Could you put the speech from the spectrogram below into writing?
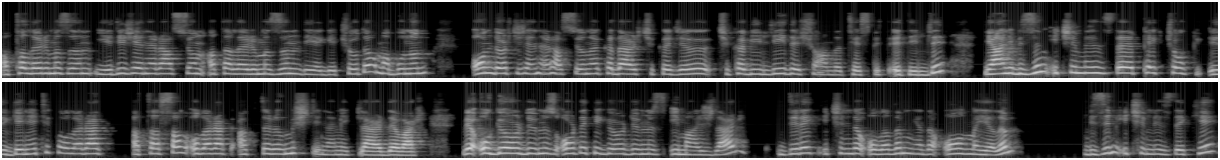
atalarımızın, 7 jenerasyon atalarımızın diye geçiyordu ama bunun 14 jenerasyona kadar çıkacağı, çıkabildiği de şu anda tespit edildi. Yani bizim içimizde pek çok e, genetik olarak, atasal olarak aktarılmış dinamikler de var. Ve o gördüğümüz, oradaki gördüğümüz imajlar direkt içinde olalım ya da olmayalım bizim içimizdeki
